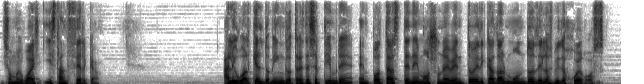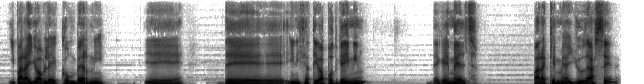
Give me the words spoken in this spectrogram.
Y son muy guays y están cerca. Al igual que el domingo 3 de septiembre, en Potas tenemos un evento dedicado al mundo de los videojuegos. Y para ello hablé con Bernie eh, de iniciativa Podgaming, de Game Elch, para que me ayudase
